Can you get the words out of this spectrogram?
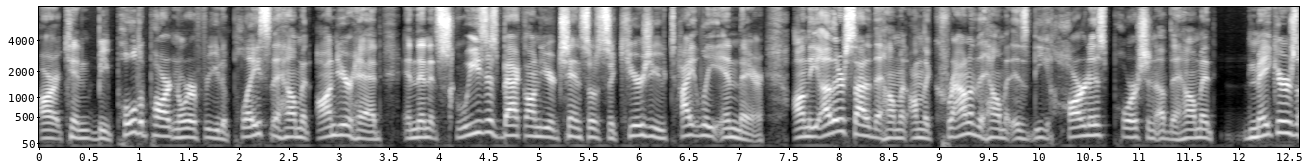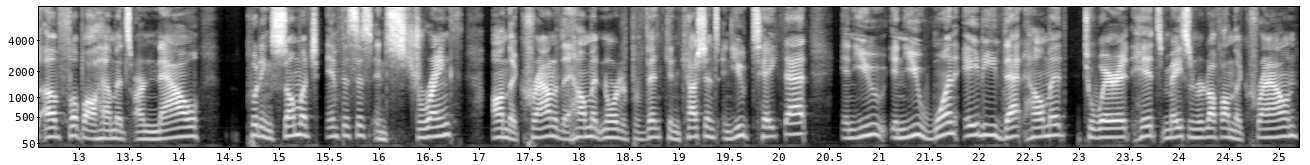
are can be pulled apart in order for you to place the helmet onto your head and then it squeezes back onto your chin so it secures you tightly in there. On the other side of the helmet on the crown of the helmet is the hardest portion of the helmet makers of football helmets are now putting so much emphasis and strength on the crown of the helmet in order to prevent concussions and you take that and you and you 180 that helmet to where it hits Mason Rudolph on the crown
